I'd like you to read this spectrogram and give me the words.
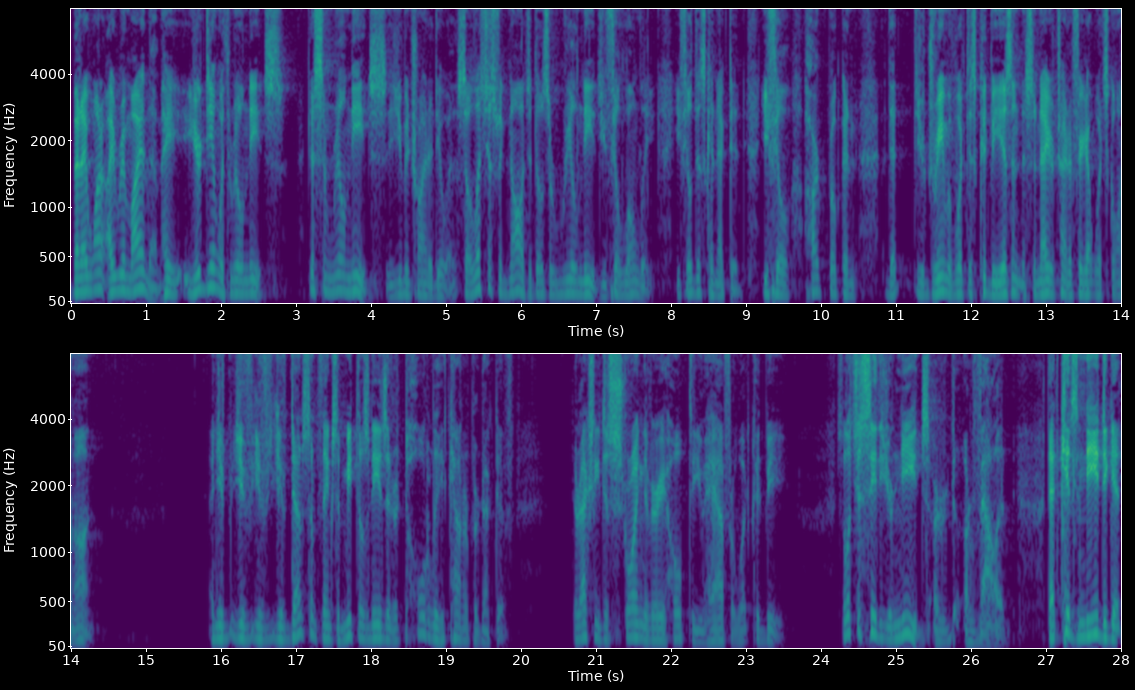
but I want I remind them, hey, you're dealing with real needs. There's some real needs that you've been trying to deal with. So let's just acknowledge that those are real needs. You feel lonely. You feel disconnected. You feel heartbroken that your dream of what this could be isn't. And so now you're trying to figure out what's going on. And you've, you've, you've, you've done some things to meet those needs that are totally counterproductive. They're actually destroying the very hope that you have for what could be. So let's just see that your needs are, are valid. That kid's need to get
